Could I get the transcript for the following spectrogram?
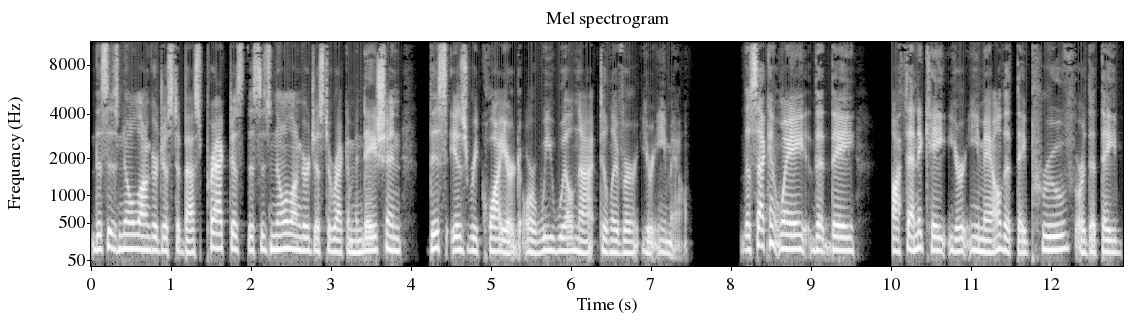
this is no longer just a best practice. This is no longer just a recommendation. This is required, or we will not deliver your email. The second way that they authenticate your email, that they prove or that they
